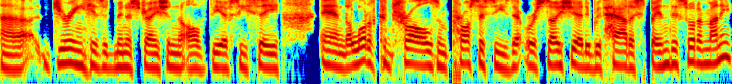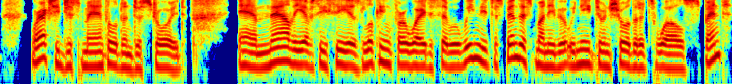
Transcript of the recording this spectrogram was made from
uh, during his administration of the FCC, and a lot of controls and processes that were associated with how to spend this sort of money were actually dismantled and destroyed. And now the FCC is looking for a way to say, well, we need to spend this money, but we need to ensure that it's well spent.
